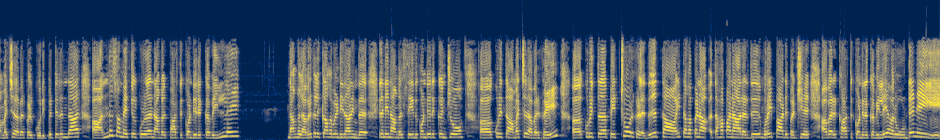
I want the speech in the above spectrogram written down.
அமைச்சர் அவர்கள் குறிப்பிட்டிருந்தார். அந்த சமயத்தில் கூட நாங்கள் பார்த்து கொண்டிருக்கவில்லை. நாங்கள் அவர்களுக்காக வேண்டிதான் இந்த இதனை நாங்கள் செய்து கொண்டிருக்கின்றோம். குறித்த அமைச்சர் அவர்கள் குறித்த பெற்றோர்களது தாய் தகப்பனா தகப்பனாரது முறைப்பாடு பற்றி அவர் காத்து கொண்டிருக்கவில்லை. அவர் உடனேயே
